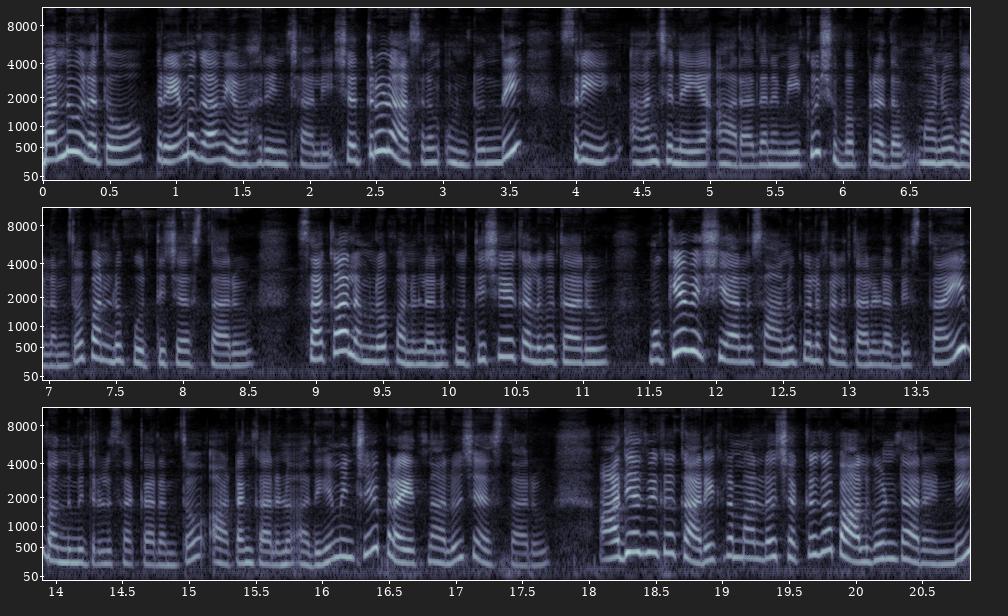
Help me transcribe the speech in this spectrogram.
బంధువులతో ప్రేమగా వ్యవహరించాలి. శత్రునాశనం ఉంటుంది. శ్రీ ఆంజనేయ ఆరాధన మీకు శుభప్రదం. మనోబలంతో పనులు పూర్తి చేస్తారు. సకాలంలో పనులను పూర్తి చేయగలుగుతారు. ముఖ్య విషయాలు సానుకూల ఫలితాలు లభిస్తాయి. బంధుమిత్రుల సకారంతో ఆటంకాలను అధిగమించే ప్రయత్నాలు చేస్తారు. ఆధ్యాత్మిక కార్యక్రమాల్లో చక్కగా పాల్గొంటారండి.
